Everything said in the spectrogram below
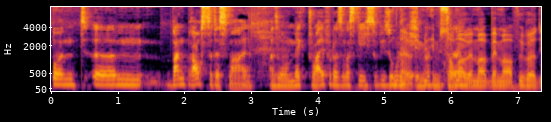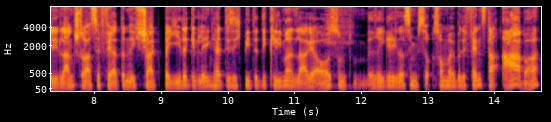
Und ähm, wann brauchst du das mal? Also McDrive oder sowas gehe ich sowieso Na, nicht. im, Und, Im Sommer, äh, wenn man, wenn man auf, über die Landstraße fährt, dann ich schalte bei jeder Gelegenheit, die sich bietet, die Klimaanlage aus und regle das im So- Sommer über die Fenster. Aber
